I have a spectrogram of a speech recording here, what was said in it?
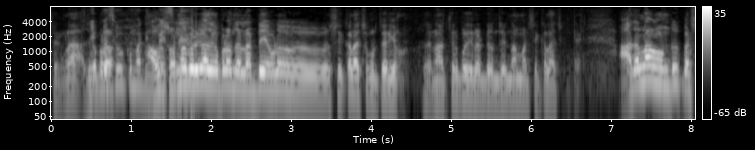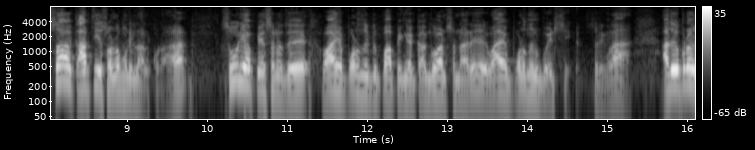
சரிங்களா? அதுக்கப்புறம் சிவகுமார் அவர் சொன்ன பிறகு அதுக்கப்புறம் அந்த லட்டு எவ்வளோ சிக்கலாச்சு உங்களுக்கு தெரியும்? நான் திருப்பதி லட்டு வந்து இந்த மாதிரி சிக்கலாச்சுக்கிட்டேன் அதெல்லாம் வந்து பெருசாக கார்த்தியை சொல்ல முடியலால் கூட. சூர்யா பேசுனது வாயை பொழந்துட்டு பார்ப்பீங்க கங்குவான்னு சொன்னார் வாயை பொழந்துன்னு போயிடுச்சு சரிங்களா? அதுக்கப்புறம்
